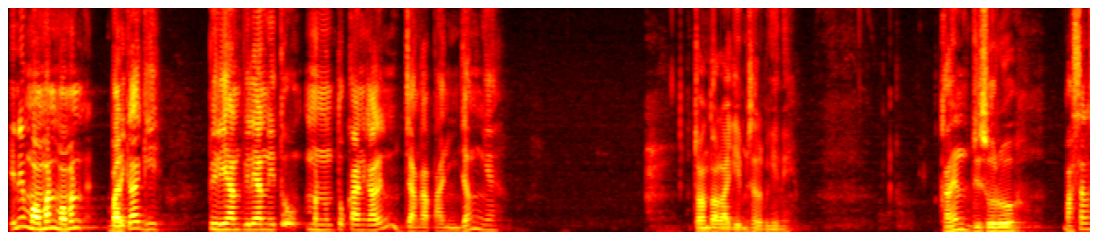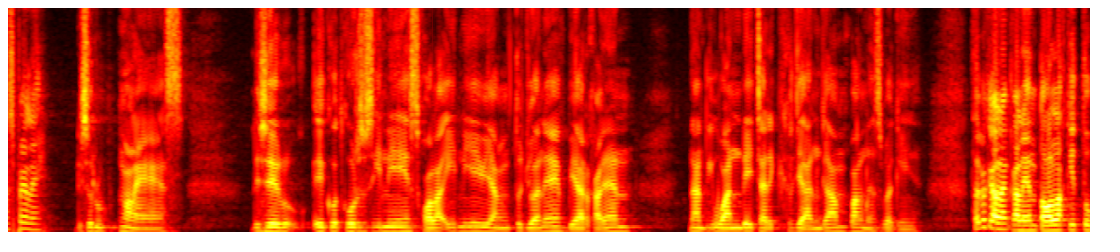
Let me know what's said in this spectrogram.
Ini momen-momen balik lagi pilihan-pilihan itu menentukan kalian jangka panjangnya. Contoh lagi misalnya begini. Kalian disuruh masalah sepele disuruh ngeles disuruh ikut kursus ini sekolah ini yang tujuannya biar kalian nanti one day cari kerjaan gampang dan sebagainya tapi kalian kalian tolak itu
